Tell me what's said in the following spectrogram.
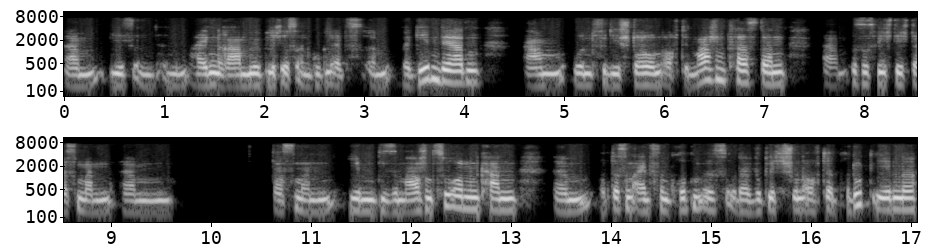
ähm, wie es in, im Eigenrahmen möglich ist, an Google Ads übergeben werden. und für die Steuerung auf den Margenclustern ist es wichtig, dass man, dass man eben diese Margen zuordnen kann, ähm, ob das in einzelnen Gruppen ist oder wirklich schon auf der Produktebene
